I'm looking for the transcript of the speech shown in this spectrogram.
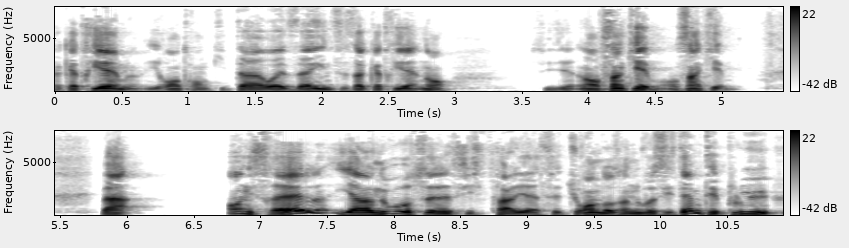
La quatrième, il rentre en kita, ouais, Zain, c'est ça, quatrième, non, non, cinquième, en cinquième. Bah, en Israël, il y a un nouveau système, tu rentres dans un nouveau système, t'es plus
